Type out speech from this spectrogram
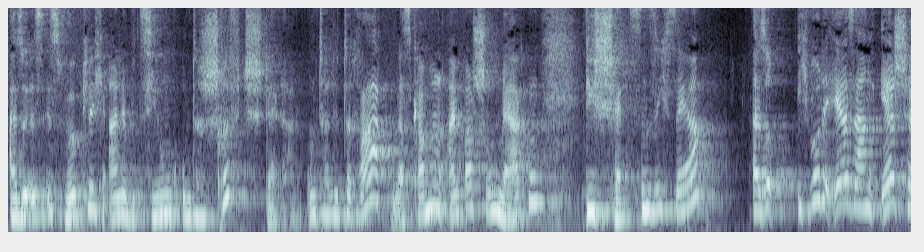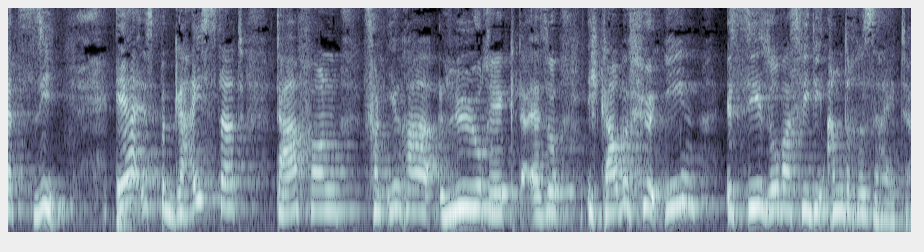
Also es ist wirklich eine Beziehung unter Schriftstellern, unter Literaten. Das kann man einfach schon merken. Die schätzen sich sehr. Also ich würde eher sagen, er schätzt sie. Er ist begeistert davon, von ihrer Lyrik. Also ich glaube, für ihn ist sie sowas wie die andere Seite.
